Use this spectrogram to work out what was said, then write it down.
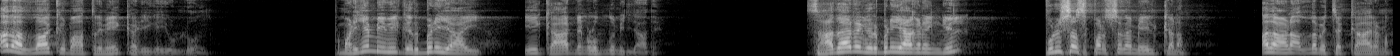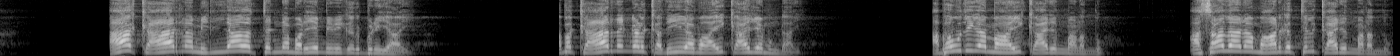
അത് അള്ളാഹ്ക്ക് മാത്രമേ കഴിയുകയുള്ളൂ. ഇപ്പം മറിയം ബീവി ഗർഭിണിയായി ഈ കാരണങ്ങളൊന്നുമില്ലാതെ. സാധാരണ ഗർഭിണിയാകണമെങ്കിൽ പുരുഷ സ്പർശനം ഏൽക്കണം അതാണ് അള്ള വെച്ച കാരണം. ആ കാരണമില്ലാതെ തന്നെ മറിയം ബിവി ഗർഭിണിയായി. അപ്പൊ കാരണങ്ങൾക്ക് അതീതമായി കാര്യമുണ്ടായി. അഭൗതികമായി കാര്യം നടന്നു. അസാധാരണ മാർഗത്തിൽ കാര്യം നടന്നു.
